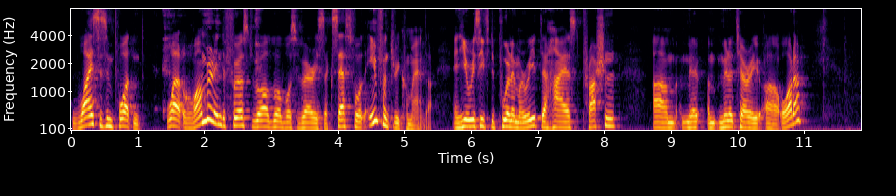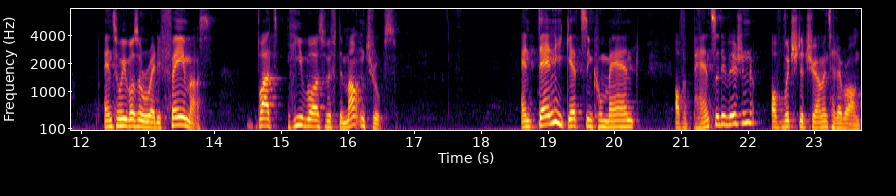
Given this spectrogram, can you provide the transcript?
why is this important? Well, Rommel in the First World War was a very successful infantry commander, and he received the Pour le Mérite, the highest Prussian um, mi military uh, order. And so he was already famous. But he was with the mountain troops. And then he gets in command of a panzer division, of which the Germans had around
